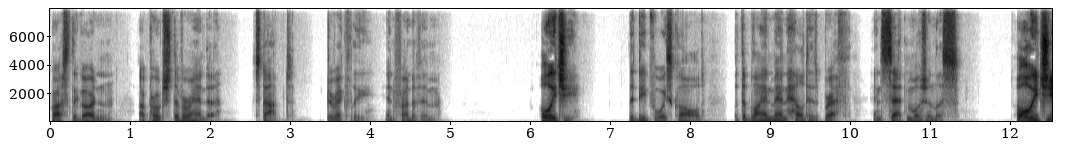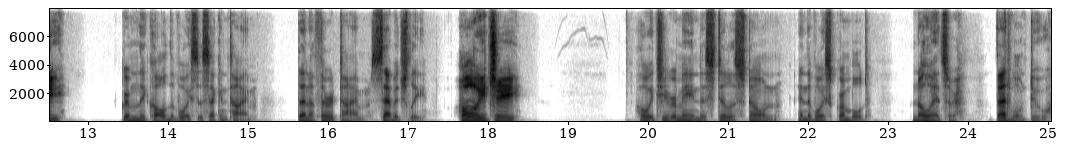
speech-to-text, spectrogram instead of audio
crossed the garden, approached the veranda, stopped directly in front of him. Hoichi! The deep voice called, but the blind man held his breath and sat motionless. Hoichi! grimly called the voice a second time. Then a third time, savagely. Hoichi! Hoichi remained as still as stone, and the voice grumbled. No answer. That won't do.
